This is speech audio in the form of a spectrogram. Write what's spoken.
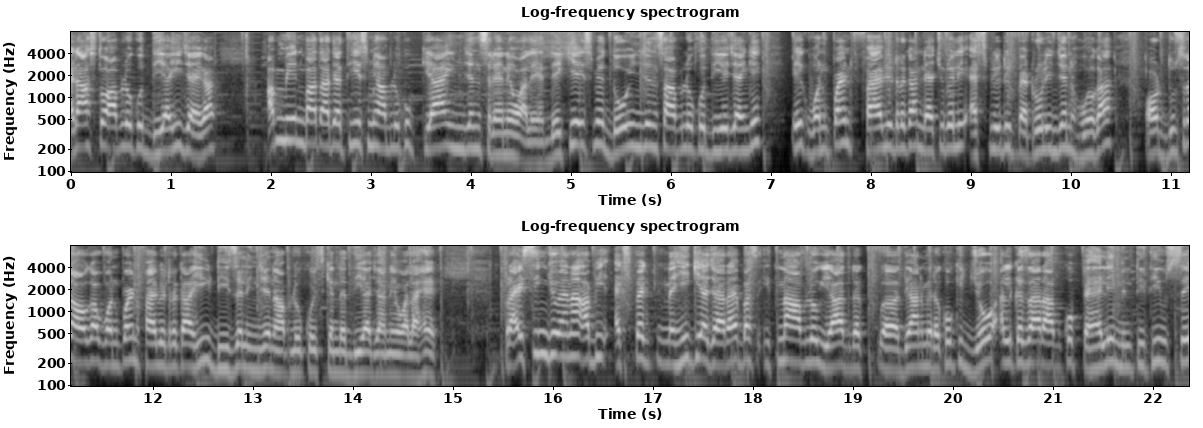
एडास तो आप लोग को दिया ही जाएगा। अब मेन बात आ जाती है इसमें आप लोग को क्या इंजन्स रहने वाले हैं। देखिए, इसमें दो इंजन्स आप लोग को दिए जाएँगे। एक 1.5 लीटर का नेचुरली एस्पिरेटेड पेट्रोल इंजन होगा और दूसरा होगा 1.5 लीटर का ही डीजल इंजन आप लोग को इसके अंदर दिया जाने वाला है। प्राइसिंग जो है ना, अभी एक्सपेक्ट नहीं किया जा रहा है, बस इतना आप लोग याद रख ध्यान में रखो कि जो अलकजार आपको पहले मिलती थी, उससे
